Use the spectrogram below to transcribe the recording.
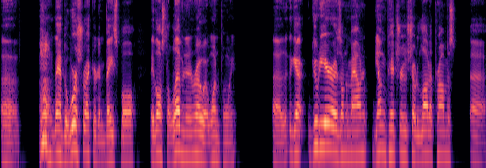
they have the worst record in baseball. They lost 11 in a row at one point. Uh, they got Gutierrez on the mound, young pitcher who showed a lot of promise uh,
